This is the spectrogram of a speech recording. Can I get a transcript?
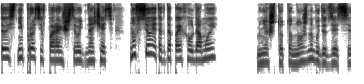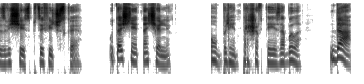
то есть не против пораньше сегодня начать. Ну все, я тогда поехал домой. Мне что-то нужно будет взять из вещей специфическое, уточняет начальник. О, блин, про шеф ты и забыла. Да,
